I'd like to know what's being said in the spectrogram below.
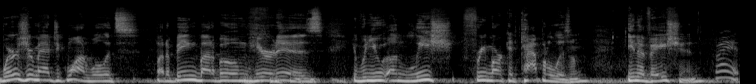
where's your magic wand? Well, it's bada bing, bada boom, here it is. when you unleash free market capitalism, innovation, Right.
